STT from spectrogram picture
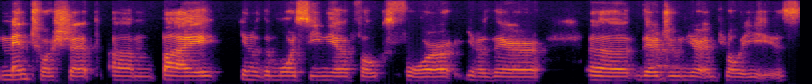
mentorship um, by you know the more senior folks for you know their uh, their junior employees.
